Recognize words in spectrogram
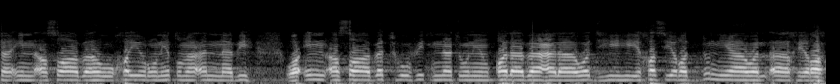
فإن أصابه خير اطمأن به وإن أصابته فتنة انقلب على وجهه خسر الدنيا والآخرة.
